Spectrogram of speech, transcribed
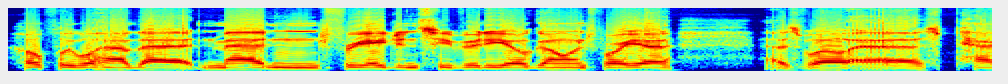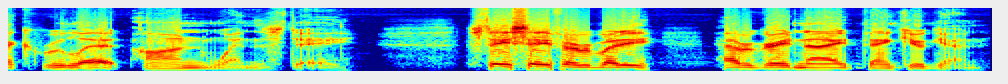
Hopefully we'll have that Madden free agency video going for you, as well as pack roulette on Wednesday. Stay safe, everybody. Have a great night. Thank you again.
